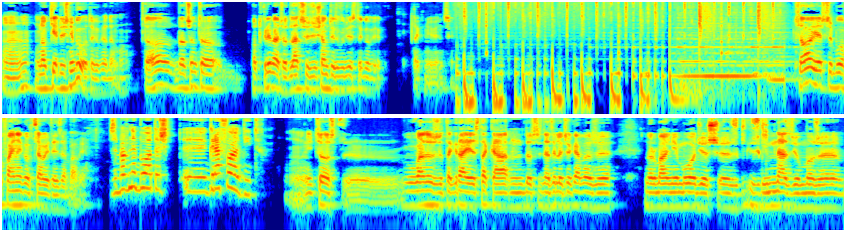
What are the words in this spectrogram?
Mhm. No kiedyś nie było tego wiadomo. To zaczęto odkrywać od lat 60. XX wieku. Tak mniej więcej. Co jeszcze było fajnego w całej tej zabawie? Zabawne było też yy, gra Foldit. I co, yy, uważasz, że ta gra jest taka mm, dosyć na tyle ciekawa, że normalnie młodzież y, z, z gimnazjum może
